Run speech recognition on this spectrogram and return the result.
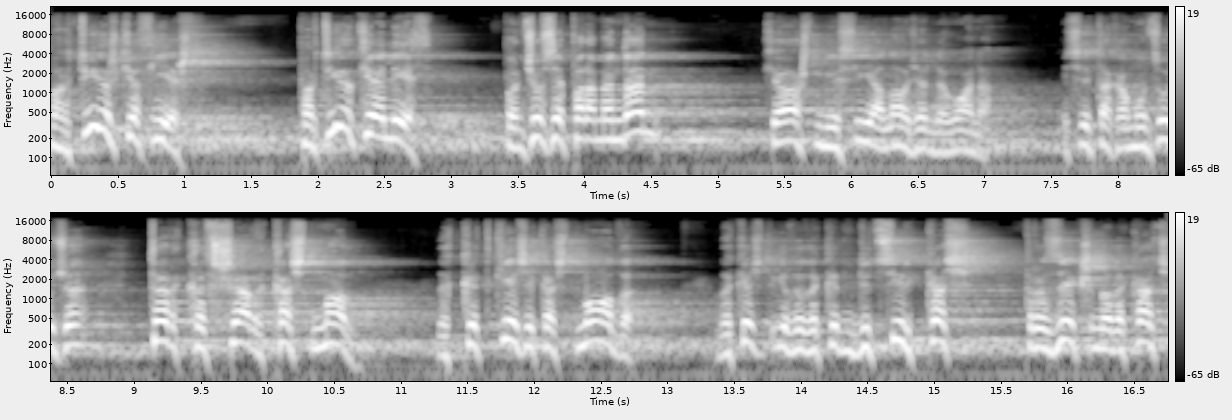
për ty është kjo thjeshtë, për ty është kjo e lehtë, por në qoftë se paramendon, kjo është mirësi e Allahut xhele ve ala. i cili ta ka mundësu që tërë këtë sherr kaq të madh dhe këtë keqe kaq të madhe dhe këtë dhe, dhe këtë ndytësirë kaq të rrezikshme dhe kaq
